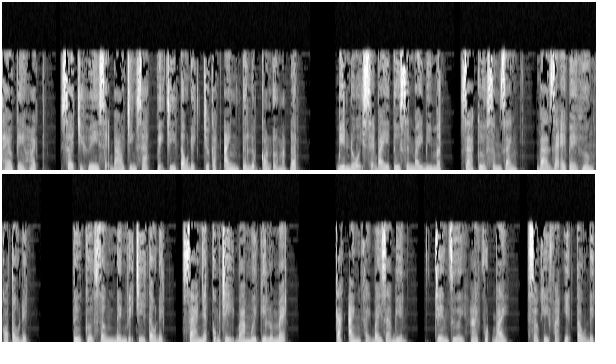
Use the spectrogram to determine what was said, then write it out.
Theo kế hoạch, Sở Chỉ huy sẽ báo chính xác vị trí tàu địch cho các anh từ lúc còn ở mặt đất. Biên đội sẽ bay từ sân bay bí mật ra cửa sông Danh và rẽ về hướng có tàu địch. Từ cửa sông đến vị trí tàu địch, xa nhất cũng chỉ 30 km. Các anh phải bay ra biển, trên dưới 2 phút bay sau khi phát hiện tàu địch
